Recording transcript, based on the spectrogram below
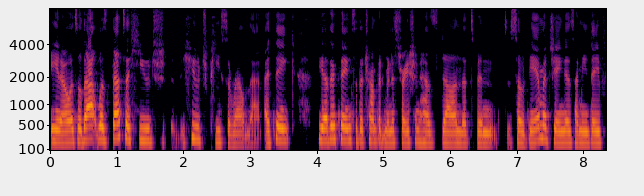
you know, and so that was that's a huge, huge piece around that. I think the other things that the Trump administration has done that's been so damaging is, I mean, they've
